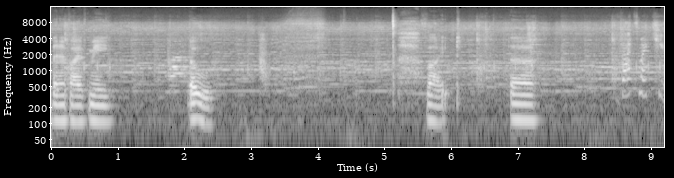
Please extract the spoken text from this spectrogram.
But then if I have me, oh, right. Uh, That's my cue.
